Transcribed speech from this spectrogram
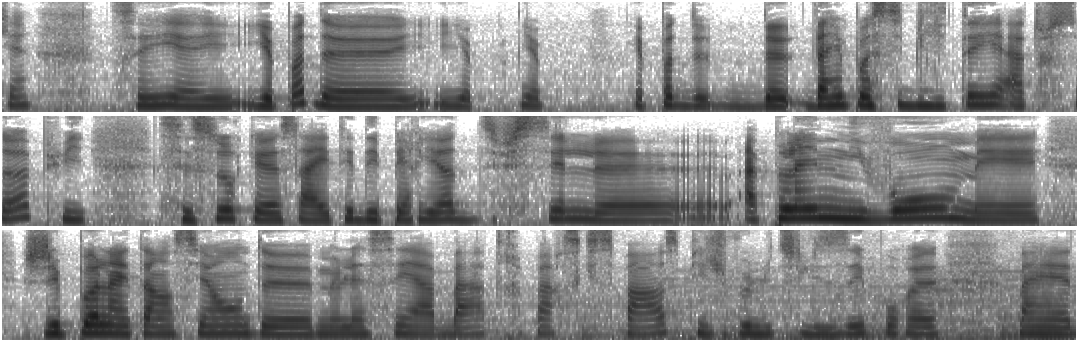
Tu sais, il n'y a pas de il y a- il y a- il y a pas de- de- d'impossibilité à tout ça. Puis c'est sûr que ça a été des périodes difficiles euh, à plein de niveaux, mais j'ai pas l'intention de me laisser abattre par ce qui se passe. Puis je veux l'utiliser pour euh, ben,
